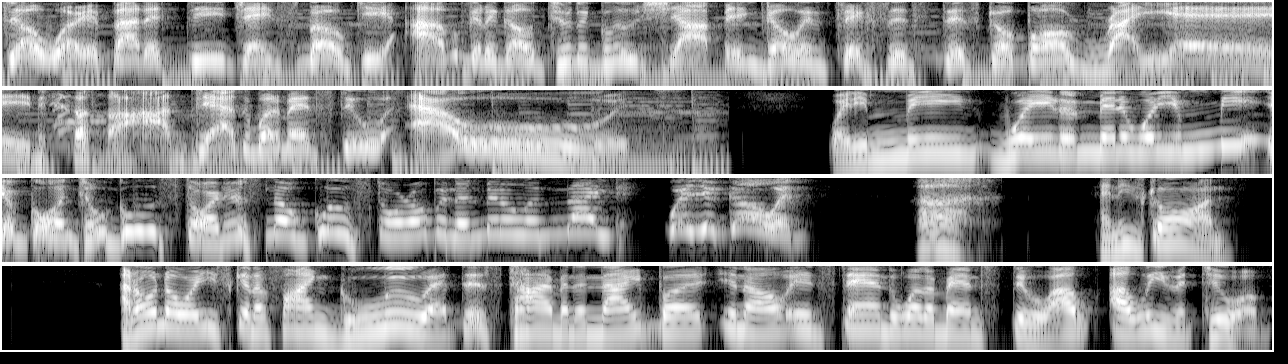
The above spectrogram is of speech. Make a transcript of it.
Don't worry about it, DJ Smokey. I'm gonna go to the glue shop and go and fix its disco ball right. Dad, am I still out? What do you mean? Wait a minute. What do you mean you're going to a glue store? There's no glue store open in the middle of the night. Where you going? Uh, and he's gone. I don't know where he's gonna find glue at this time of the night, but you know, it's Dan the Weatherman Stew. I'll I'll leave it to him.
